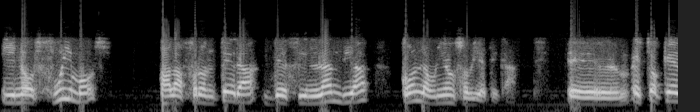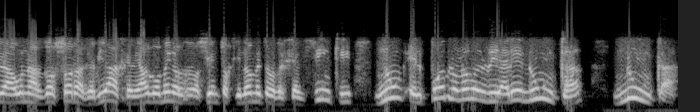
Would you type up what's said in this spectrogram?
y nos fuimos a la frontera de Finlandia con la Unión Soviética. Eh, esto queda unas dos horas de viaje, de algo menos de 200 kilómetros de Helsinki. el pueblo no me olvidaré nunca, nunca.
